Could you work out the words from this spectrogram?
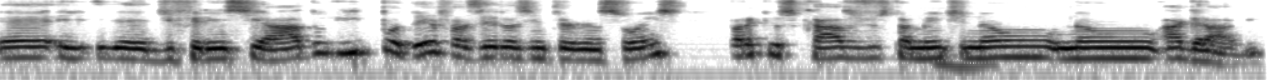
é, é, diferenciado e poder fazer as intervenções para que os casos justamente não, não agravem.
